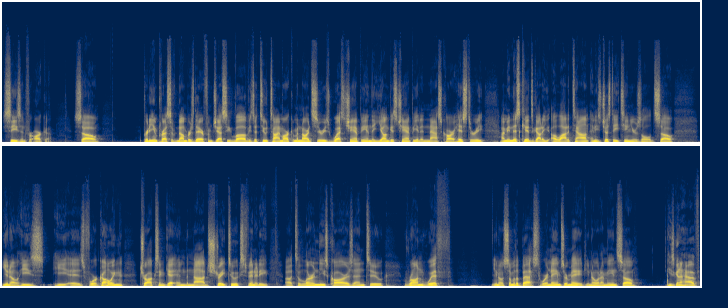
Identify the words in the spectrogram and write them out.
season for ARCA. So, pretty impressive numbers there from Jesse Love. He's a two time ARCA Menard Series West champion, the youngest champion in NASCAR history. I mean, this kid's got a, a lot of talent, and he's just 18 years old. So, you know, he's he is foregoing trucks and getting the nod straight to Xfinity uh, to learn these cars and to run with, you know, some of the best where names are made. You know what I mean? So he's going to have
